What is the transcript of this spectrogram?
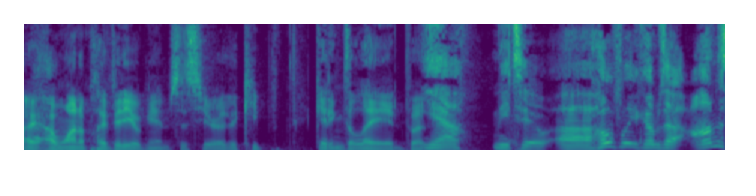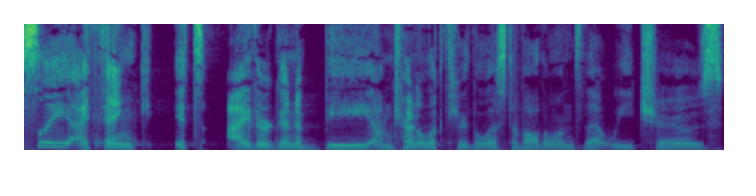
I, I want to play video games this year. They keep getting delayed, but Yeah, me too. Uh, hopefully it comes out. Honestly, I think it's either going to be. I'm trying to look through the list of all the ones that we chose.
